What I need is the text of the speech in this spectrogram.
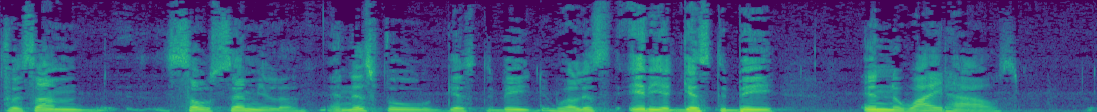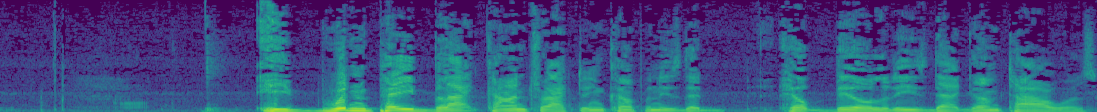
for some so similar, and this fool gets to be, well, this idiot gets to be in the White House. He wouldn't pay black contracting companies that helped build these dadgum towers.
